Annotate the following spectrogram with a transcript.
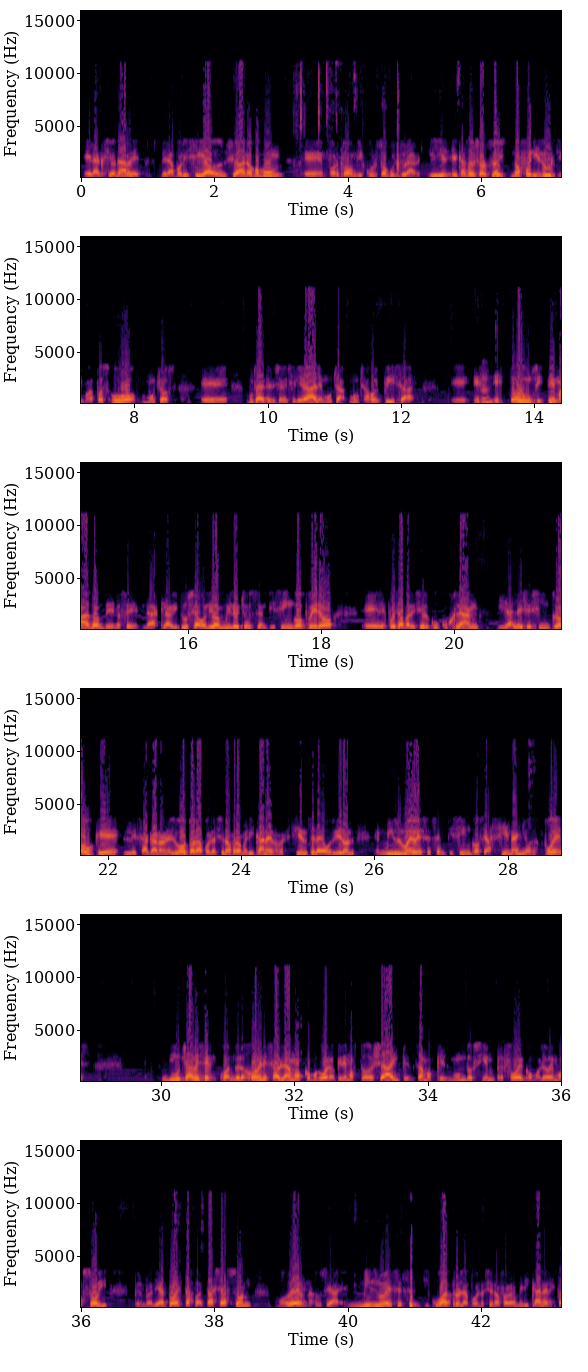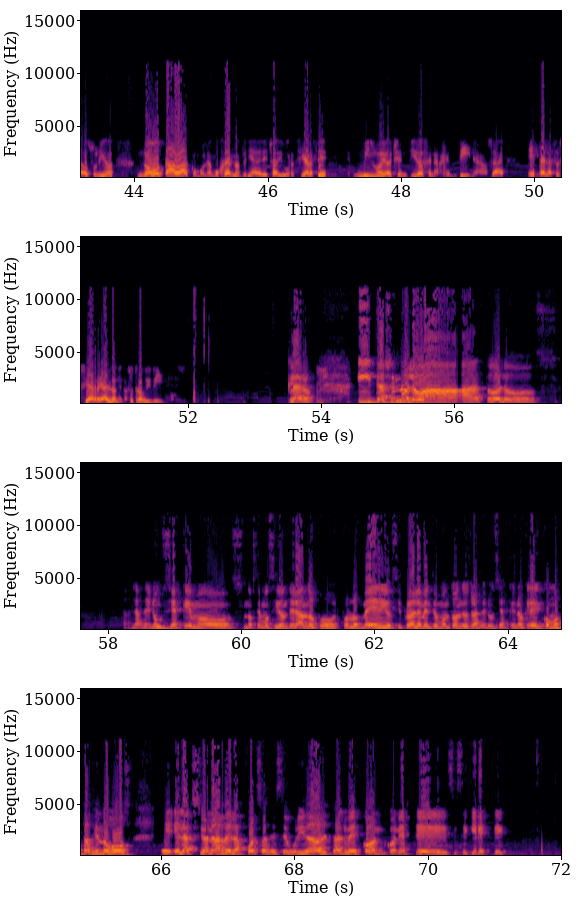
el accionar de, de la policía o de un ciudadano común eh, por todo un discurso cultural. Y el, caso de George Floyd no fue ni el último, después hubo muchos eh, muchas detenciones ilegales, muchas muchas golpizas. Eh, es, es todo un sistema donde, no sé, la esclavitud se abolió en 1865, pero eh, después apareció el Ku Klux Klan y las leyes Jim Crow que le sacaron el voto a la población afroamericana y recién se la devolvieron en 1965, o sea, 100 años después. Muchas veces cuando los jóvenes hablamos como que, bueno, queremos todo ya y pensamos que el mundo siempre fue como lo vemos hoy, pero en realidad todas estas batallas son modernas, o sea, en 1964 la población afroamericana en Estados Unidos no votaba, como la mujer no tenía derecho a divorciarse, en 1982 en Argentina, o sea, esta es la sociedad real donde nosotros vivimos. Claro. Y trayéndolo a, a todos los las denuncias que hemos nos hemos ido enterando por, por los medios y probablemente un montón de otras denuncias que no queden. ¿Cómo estás viendo vos eh, el accionar de las fuerzas de seguridad, tal vez con, con este, si se quiere, este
